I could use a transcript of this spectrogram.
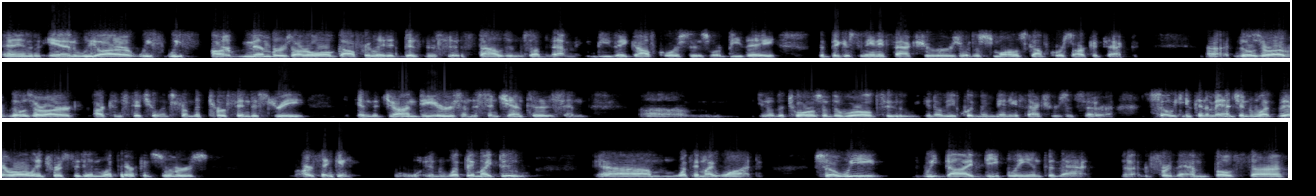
and and we are we we our members are all golf related businesses, thousands of them, be they golf courses or be they the biggest manufacturers or the smallest golf course architect. Uh, those are our those are our our constituents from the turf industry and the John Deeres and the Syngentas and um, you know the Toros of the world to you know the equipment manufacturers, et cetera. So you can imagine what they're all interested in, what their consumers are thinking, and what they might do, um, what they might want. So we we dive deeply into that uh, for them, both uh,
